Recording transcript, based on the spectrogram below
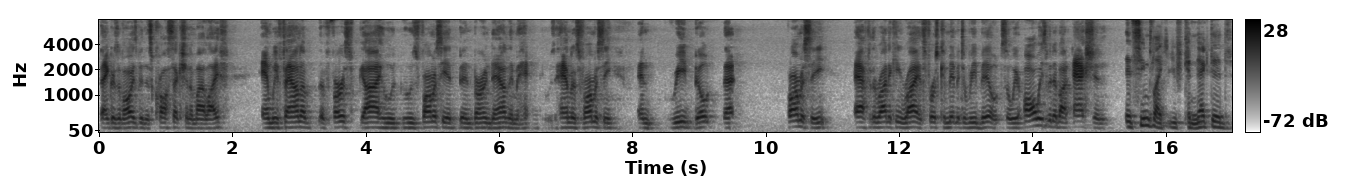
Bankers have always been this cross section of my life and we found a, the first guy who, whose pharmacy had been burned down. It was Handler's Pharmacy, and rebuilt that pharmacy after the Rodney King riots. First commitment to rebuild. So we've always been about action. It seems like you've connected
